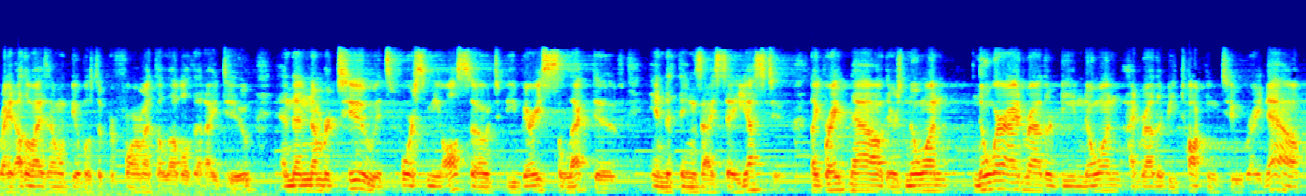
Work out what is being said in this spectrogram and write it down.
right? Otherwise i won't be able to perform at the level that i do. And then number two it's forced me also to be very selective in the things i say yes to. Like right now there's no one nowhere I'd rather be, no one I'd rather be talking to right now,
